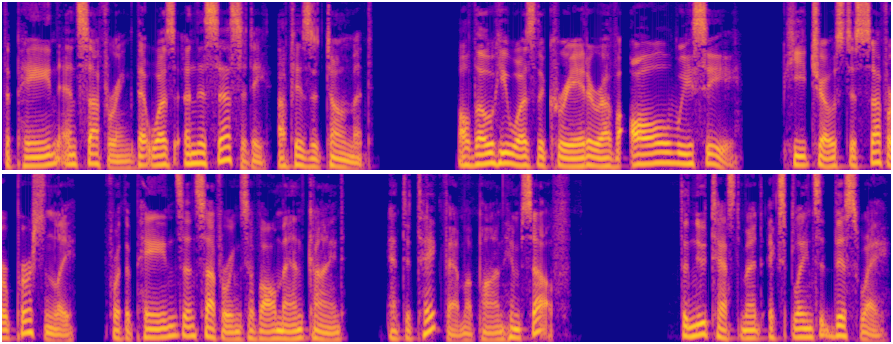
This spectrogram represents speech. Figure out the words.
the pain and suffering that was a necessity of his atonement. Although he was the creator of all we see, he chose to suffer personally for the pains and sufferings of all mankind and to take them upon himself. The New Testament explains it this way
